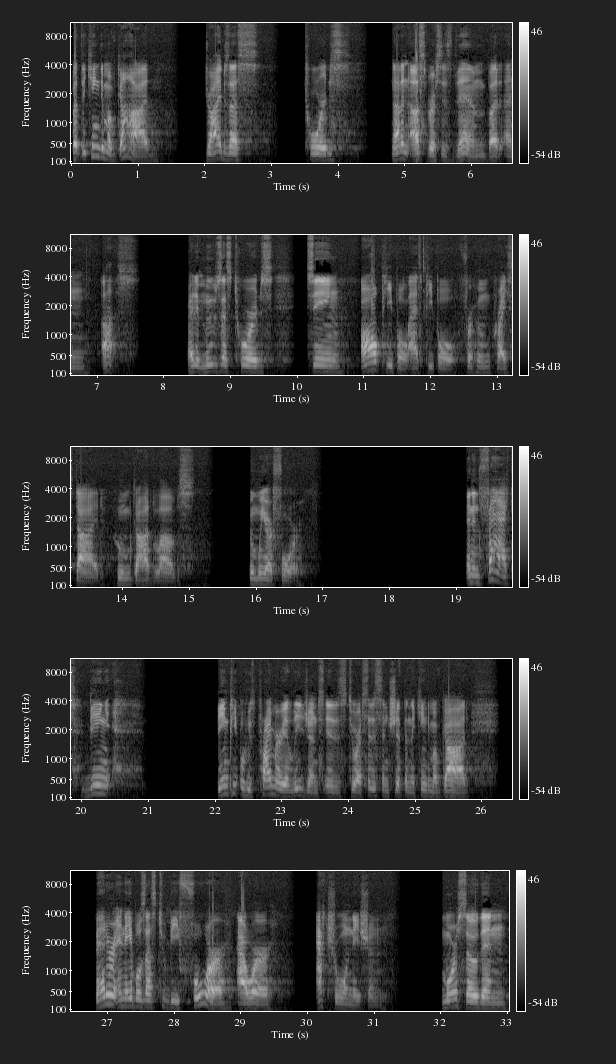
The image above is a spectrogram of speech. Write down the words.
But the kingdom of God drives us towards not an us versus them, but an us. Right? It moves us towards seeing all people as people for whom Christ died, whom God loves, whom we are for. And in fact, being, being people whose primary allegiance is to our citizenship in the kingdom of God better enables us to be for our actual nation, more so than,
